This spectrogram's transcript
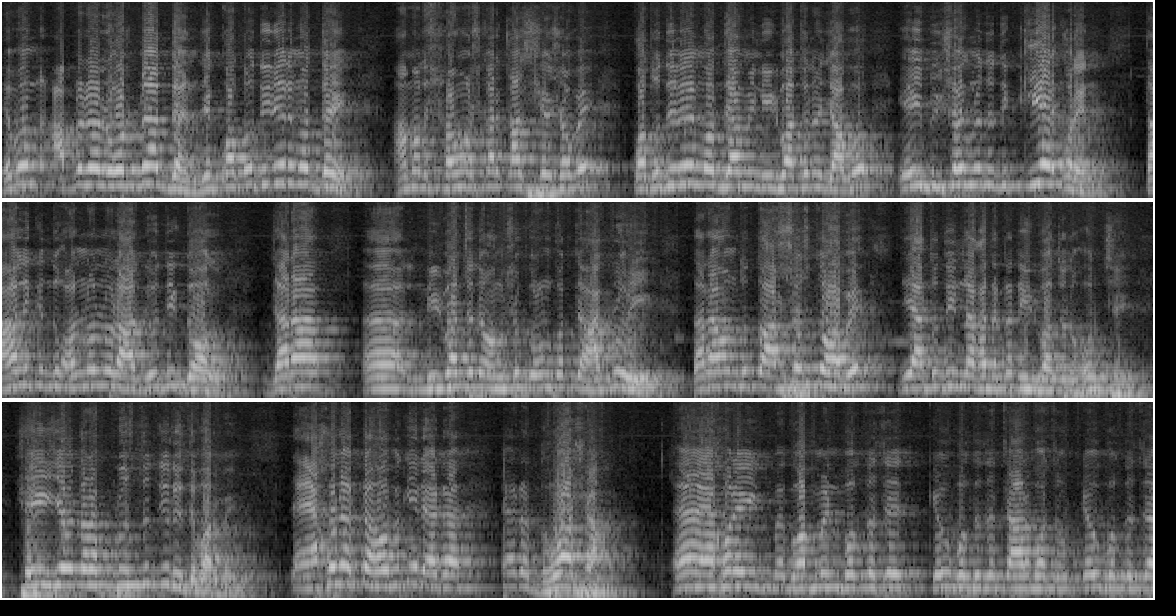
এবং আপনারা রোডম্যাপ দেন যে কতদিনের মধ্যে আমার সংস্কার কাজ শেষ হবে, কতদিনের মধ্যে আমি নির্বাচনে যাব, এই বিষয়গুলো যদি ক্লিয়ার করেন, তাহলে কিন্তু অন্যান্য রাজনৈতিক দল যারা নির্বাচনে অংশগ্রহণ করতে আগ্রহী তারা অন্তত আশ্বস্ত হবে যে এতদিন নাগাদ একটা নির্বাচন হচ্ছে। সেই হিসেবে তারা প্রস্তুতিও নিতে পারবে। এখন একটা হবে কি একটা একটা ধোঁয়াশা। হ্যাঁ, এখন এই গভর্নমেন্ট বলতেছে কেউ বলতেছে চার বছর কেউ বলতেছে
